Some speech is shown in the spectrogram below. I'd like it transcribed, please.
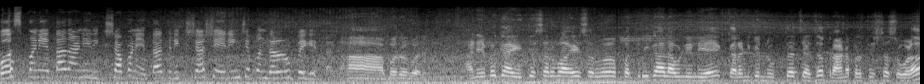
बस पण येतात आणि रिक्षा पण येतात. रिक्षा शेअरिंगचे पंधरा रुपये घेतात. हां बरोबर. आणि हे बघा इथे सर्व हे सर्व पत्रिका लावलेली आहे कारण की नुकतंच याचा प्राणप्रतिष्ठा सोहळा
